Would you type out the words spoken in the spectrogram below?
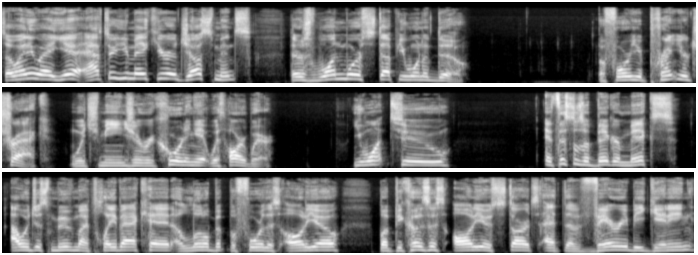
So anyway, yeah, after you make your adjustments, there's one more step you want to do before you print your track, which means you're recording it with hardware. You want to, if this was a bigger mix, I would just move my playback head a little bit before this audio, but because this audio starts at the very beginning,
